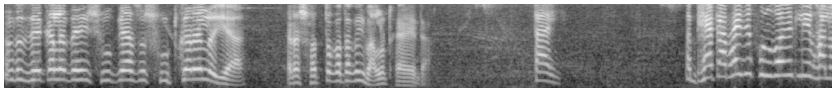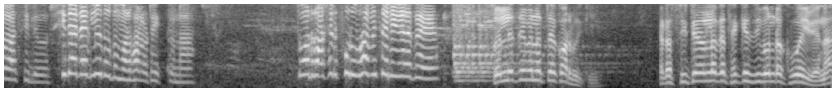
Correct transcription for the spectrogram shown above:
কিন্তু যে কালে দেখি সুখে আছো শুটকারে লইয়া এটা সত্য কথা কই ভালো ঠায় না। তাই? ভেটা ভাই যে ফুরু ভাবি দেখলে ভালো আছিল সেটা দেখলেও তো তোমার ভালো ঠেকতো না। তোমার রসের ফুরু ভাবি চলে গেলে কে? চললে দেবে না তো করবে কি? একটা সিটের লগে থেকে জীবনটা খুয়াইবে না?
